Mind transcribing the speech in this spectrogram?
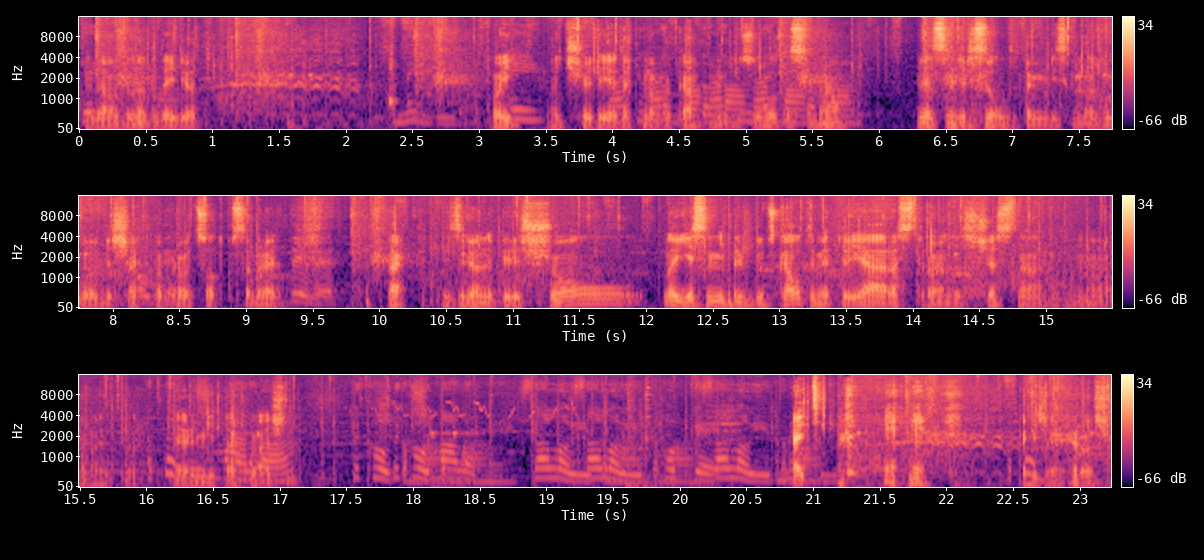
Когда он туда подойдет. Ой, а чё это я так много кам... золота собрал? Блин, на самом деле золото так близко, можно было без шахты попробовать сотку собрать. Так, зеленый перешел. Но ну, если не прибегут скаутами, то я расстроен, если честно. Но это, наверное, не так важно. Как же хорош.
